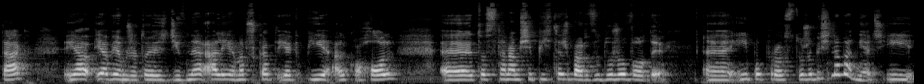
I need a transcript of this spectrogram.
Tak? Ja, ja wiem, że to jest dziwne, ale ja na przykład jak piję alkohol, e, to staram się pić też bardzo dużo wody. E, I po prostu, żeby się nawadniać. I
